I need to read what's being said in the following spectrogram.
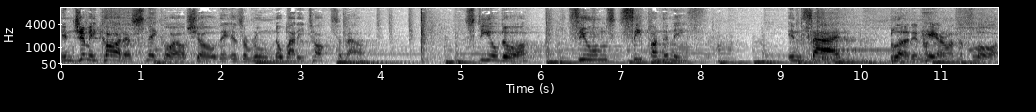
In Jimmy Carter's Snake Oil show, there is a room nobody talks about. Steel door, fumes seep underneath. Inside, blood and hair on the floor,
